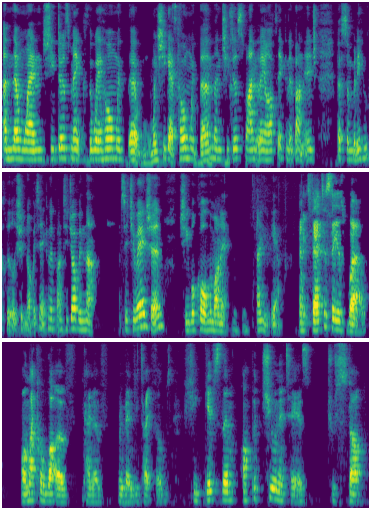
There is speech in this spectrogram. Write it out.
And then when she does make the way home with uh, when she gets home with them and she does find that they are taking advantage of somebody who clearly should not be taken advantage of in that situation, she will call them on it. And yeah, And it's fair to say as well, unlike a lot of kind of revenge type films, she gives them opportunities to stop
